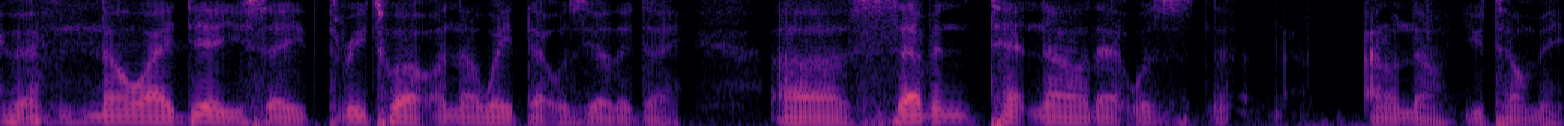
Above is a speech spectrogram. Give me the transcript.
you have no idea. You say three twelve. Oh no, wait, that was the other day. Uh, seven ten. No, that was. I don't know. You tell me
